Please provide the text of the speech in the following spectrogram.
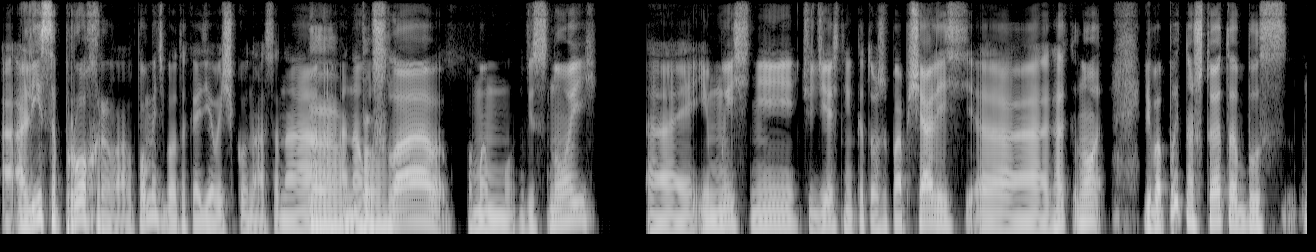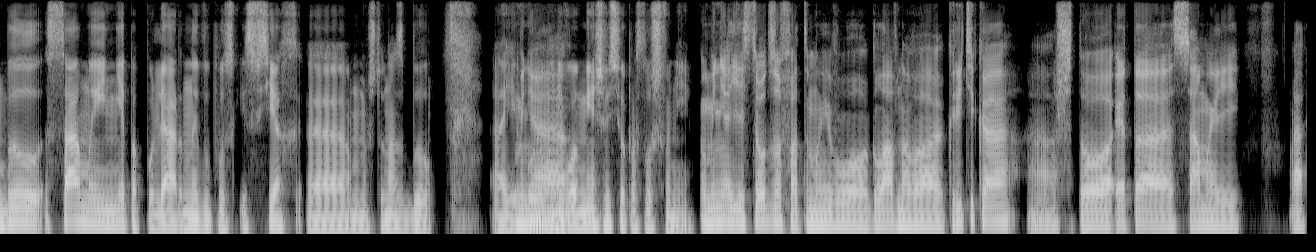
Алиса Прохорова. Вы помните, была такая девочка у нас? Она, Да, она была. ушла, по-моему, весной. э, И мы с ней чудесненько тоже пообщались. э, как- Но любопытно, что это был, был самый непопулярный выпуск из всех, эм, что у нас был. Э, У у- меня- У него меньше всего прослушиваний. У меня есть отзыв от моего главного критика, а, что это самый... а,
